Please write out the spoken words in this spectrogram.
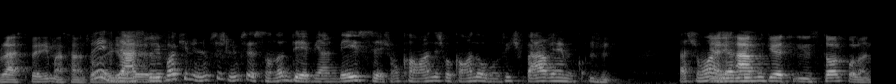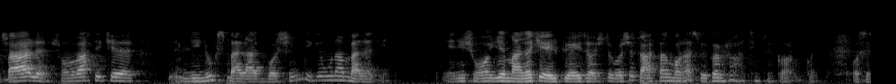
رسپری مثلا تو رسپری پای که لینوکسش لینوکس استاندارد دبیان base ه شما command ش با command اوبونتو هیچ فرقی نمی‌کنه. پس شما یعنی اگر اپ گت اینستال فلان چیز. بله شما وقتی که لینوکس بلد باشین دیگه اونم بلدین. یعنی شما یه مدرک LPI داشته باشه قطعا با Raspberry Pi راحتی می‌تونید کار بکنید واسه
